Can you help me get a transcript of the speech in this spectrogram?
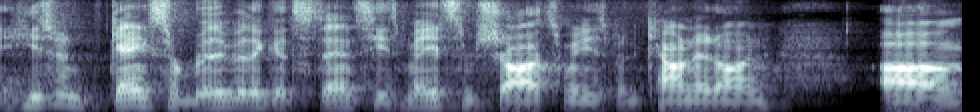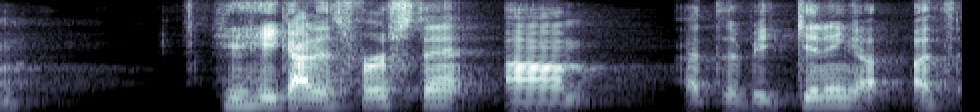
he's been getting some really really good stints. He's made some shots when he's been counted on. Um, he he got his first stint um, at the beginning. Of, at,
